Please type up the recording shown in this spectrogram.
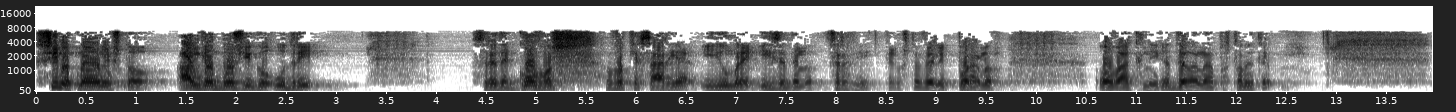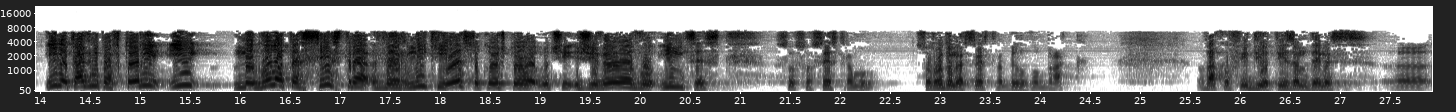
синот на оне што ангел Божи го удри среде говор во Кесарија и умре изеден од црви, како што вели порано оваа книга, Дела на апостолите. Ирод Агрипа втори и неговата сестра Верникија, со која што значи, живеа во инцест со, со сестра му, со родена сестра бил во брак, ваков идиотизам денес е,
